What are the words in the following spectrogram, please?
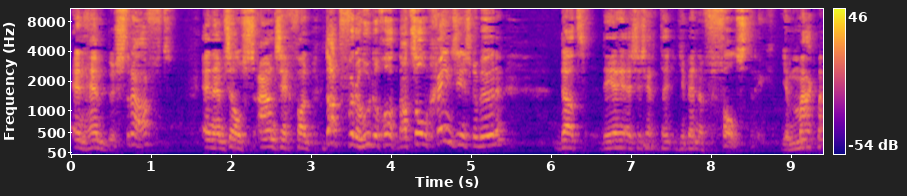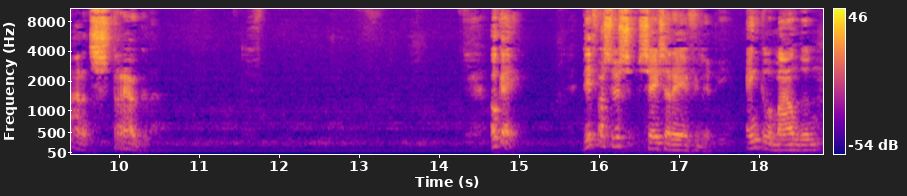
en hem bestraft, en hem zelfs aanzegt van, dat verhoede God, dat zal geen zins gebeuren, dat de Heer Jezus zegt, dat je bent een valstrik. Je maakt me aan het struikelen. Oké, dit was dus Caesarea Philippi. Enkele maanden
